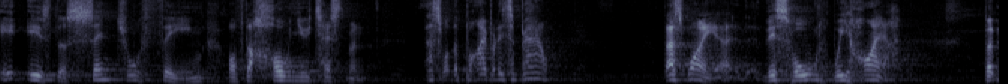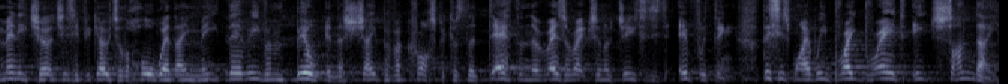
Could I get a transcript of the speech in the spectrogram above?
It is the central theme of the whole New Testament. That's what the Bible is about. That's why uh, this hall we hire. But many churches, if you go to the hall where they meet, they're even built in the shape of a cross because the death and the resurrection of Jesus is everything. This is why we break bread each Sunday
